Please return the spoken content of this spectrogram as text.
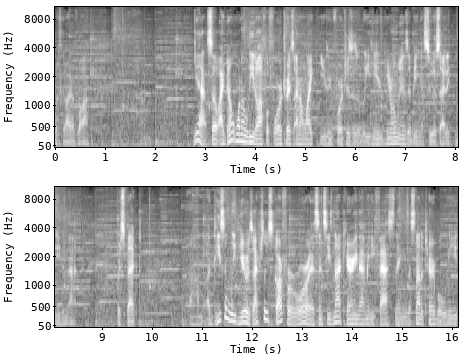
with Gardevoir. Um, yeah, so I don't want to lead off with Forretress. I don't like using Forretress as a lead. He, he normally ends up being a suicide lead in that respect. Um, a decent lead here is actually Scarf Aurorus, since he's not carrying that many fast things. That's not a terrible lead.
